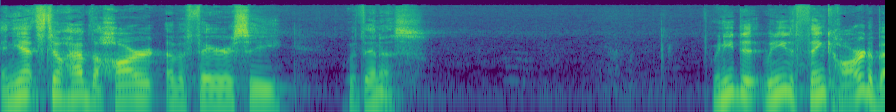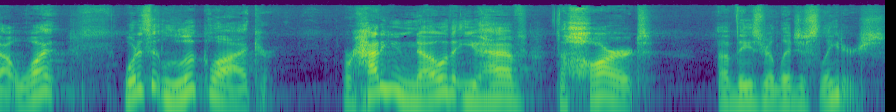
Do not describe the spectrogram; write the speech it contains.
and yet still have the heart of a Pharisee within us. We need to, we need to think hard about what, what does it look like, or how do you know that you have the heart of these religious leaders?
